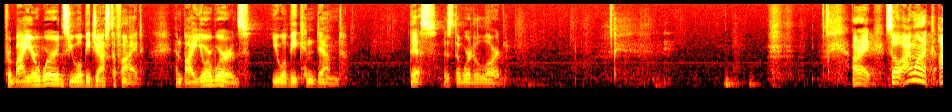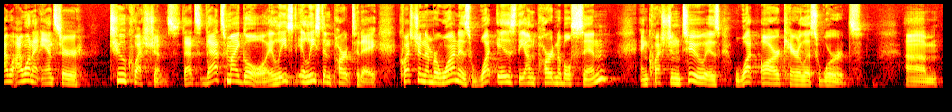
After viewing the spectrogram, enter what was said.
For by your words you will be justified, and by your words you will be condemned. This is the word of the Lord. All right, so I want to I, I want to answer two questions. That's that's my goal, at least at least in part today. Question number 1 is what is the unpardonable sin? And question 2 is what are careless words? Um,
